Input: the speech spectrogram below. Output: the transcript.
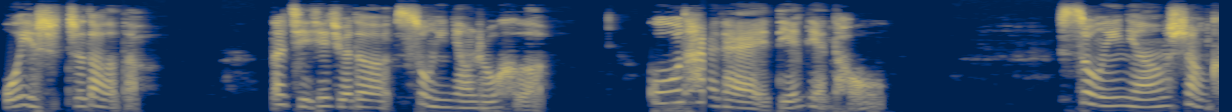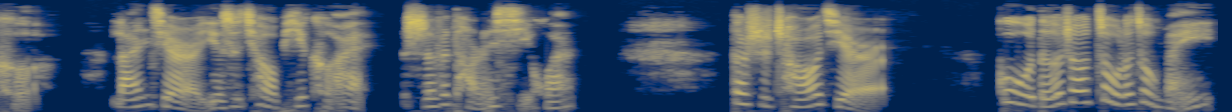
我也是知道的。那姐姐觉得宋姨娘如何？姑太太点点头。宋姨娘尚可，兰姐儿也是俏皮可爱，十分讨人喜欢。倒是曹姐儿，顾德昭皱了皱眉。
